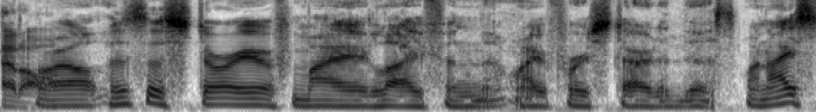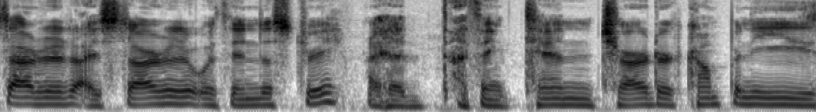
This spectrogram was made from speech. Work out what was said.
at all? Well, this is a story of my life and when I first started this. When I started, I started it with industry. I had, I think, 10 charter company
